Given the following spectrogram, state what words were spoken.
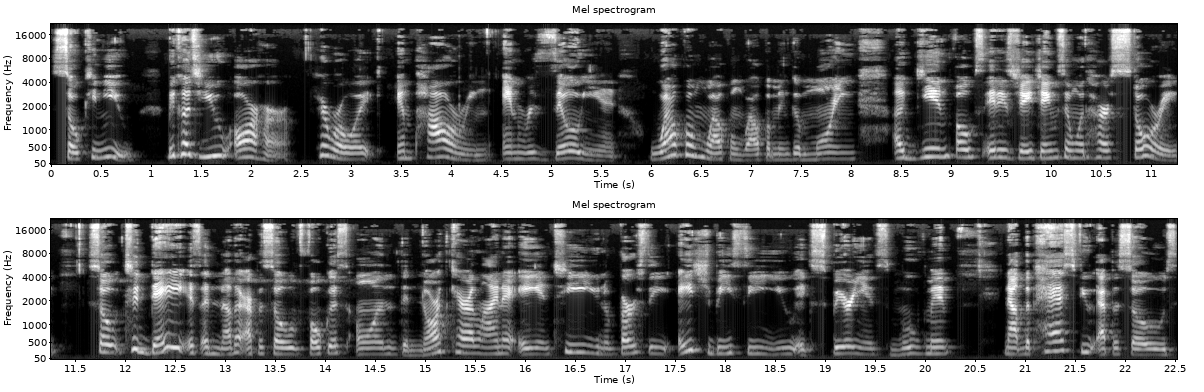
so can you because you are her. Heroic, empowering, and resilient. Welcome, welcome, welcome, and good morning. Again, folks, it is Jay Jameson with her story. So today is another episode focused on the North Carolina A&T University HBCU experience movement. Now, the past few episodes,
